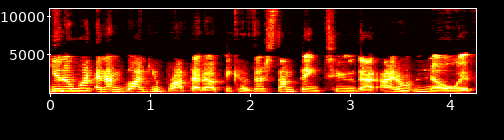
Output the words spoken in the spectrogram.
you know what, and I'm glad you brought that up because there's something too that I don't know if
